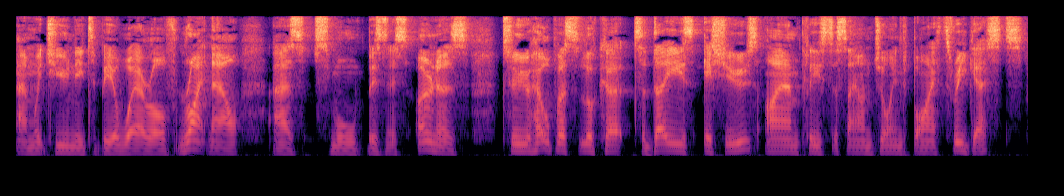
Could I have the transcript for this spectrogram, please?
and which you need to be aware of right now as small business owners. To help us look at today's issues, I am pleased to say I'm joined by three guests.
